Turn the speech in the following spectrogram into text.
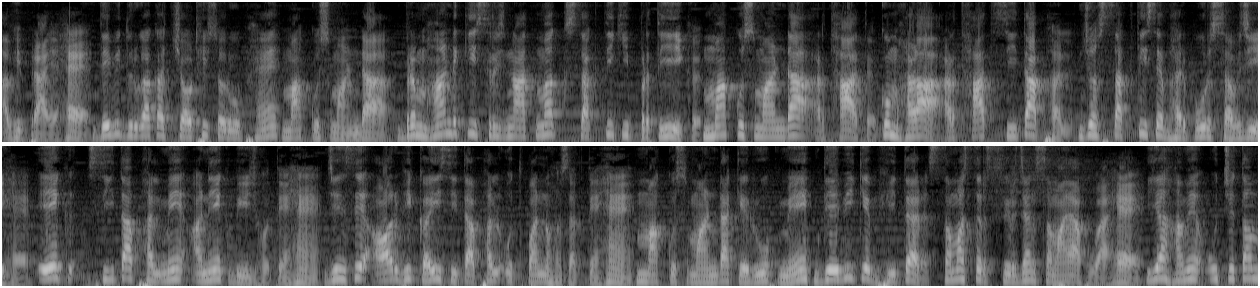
अभिप्राय है। देवी दुर्गा का चौथी स्वरूप है माँ कुष्मांडा। ब्रह्मांड की सृजनात्मक शक्ति की प्रतीक माँ कुष्मांडा अर्थात कुम्हड़ा अर्थात सीताफल, जो शक्ति से भरपूर सब्ज़ी है। एक सीताफल में अनेक बीज होते हैं, जिनसे और भी कई सीताफल उत्पन्न हो सकते हैं। माँ कुष्मांडा के रूप में देवी के भीतर समस्त सृजन समाया हुआ है। यह हमें उच्चतम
